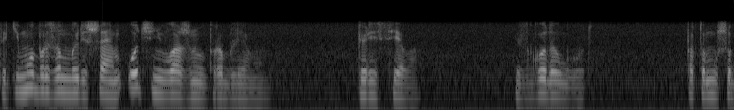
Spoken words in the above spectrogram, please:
Таким образом мы решаем очень важную проблему пересева из года в год. Потому что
